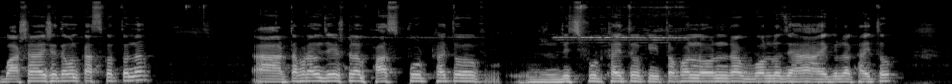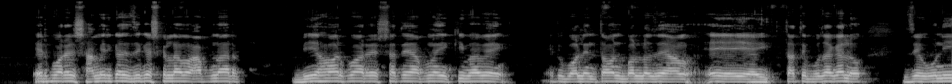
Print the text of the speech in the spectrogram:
বাসায় এসে তেমন কাজ করতো না। আর তারপর আমি জিজ্ঞেস করলাম ফাস্ট ফুড খাইতো রিচ ফুড খাইতো কি? তখন ওনারা বলল যে হ্যাঁ এগুলো খাইতো। এরপরে স্বামীর কাছে জিজ্ঞেস করলাম, আপনার বিয়ে হওয়ার পর এর সাথে আপনি কীভাবে একটু বলেন, তখন বলল যে এই এই তাতে বোঝা গেল যে উনি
